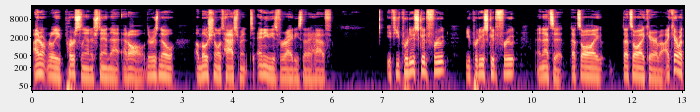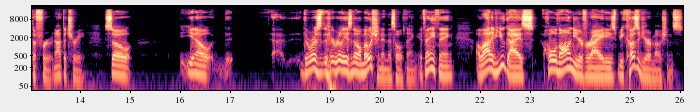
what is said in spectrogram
I don't really personally understand that at all. There is no emotional attachment to any of these varieties that I have. If you produce good fruit, you produce good fruit, and that's it. That's all I that's all I care about. I care about the fruit, not the tree. So, you know, uh, there was there really is no emotion in this whole thing. If anything, a lot of you guys hold on to your varieties because of your emotions.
